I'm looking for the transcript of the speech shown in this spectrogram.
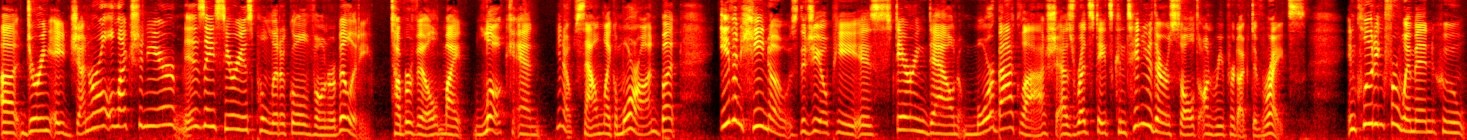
uh, during a general election year is a serious political vulnerability. Tuberville might look and you know sound like a moron, but even he knows the GOP is staring down more backlash as red states continue their assault on reproductive rights, including for women who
